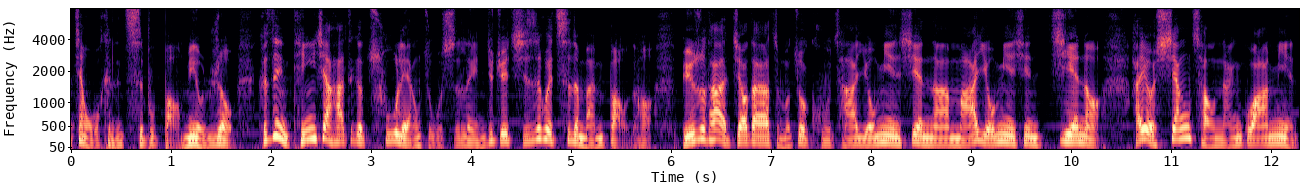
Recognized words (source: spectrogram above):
这样我可能吃不饱，没有肉。可是你听一下他这个粗粮主食类，你就觉得其实会吃得蛮饱的哈。比如说，他有教大家怎么做苦茶油面线呐、麻油面线煎哦，还有香草南瓜面、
